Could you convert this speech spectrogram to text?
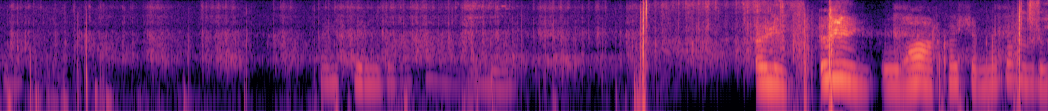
Tamam. Ben bırakamıyorum. Ölün. Ölün. Oha arkadaşlar nereden vurdum?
